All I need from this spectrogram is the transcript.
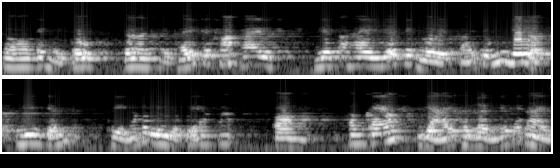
cho cái người tu. Cho nên thầy thấy cái pháp hay, nhưng nó hay với cái người phải đúng với luật nghiêm chỉnh thì nó mới ly dục cái ác pháp. Còn không khéo, dạy thình lình như thế này.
